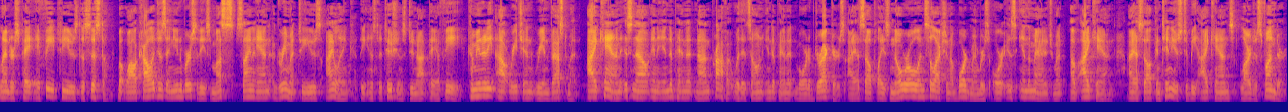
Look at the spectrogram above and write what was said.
Lenders pay a fee to use the system, but while colleges and universities must sign an agreement to use iLink, the institutions do not pay a fee. Community outreach and reinvestment. ICAN is now an independent nonprofit with its own independent board of directors. ISL plays no role in selection of board members or is in the management of ICAN. ISL continues to be ICAN's largest funder.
